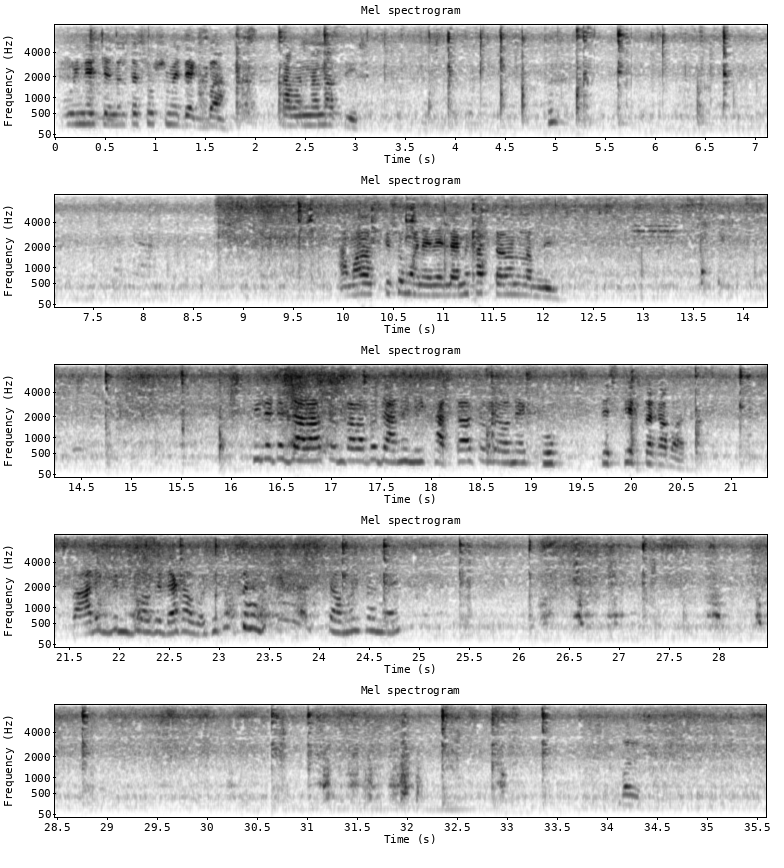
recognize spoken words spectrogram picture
বইনের চ্যানেলটা সবসময় দেখবা। তামান্না নাসির। আমার আজকে সময় নাই, নাইলে আমি খাটটা আনলাম নি। সিলেটে যারা আছেন তারা তো জানেনি খাটটা আসলে অনেক খুব টেস্টি একটা খাবার। তো আরেকদিন ব্লগে দেখাবো, ঠিক আছে? সমস্যা নেই।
